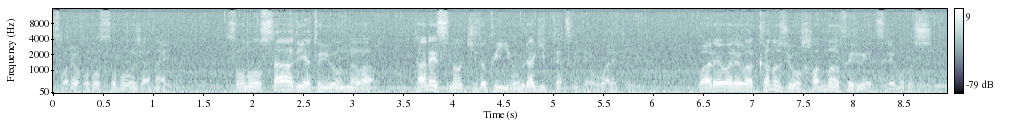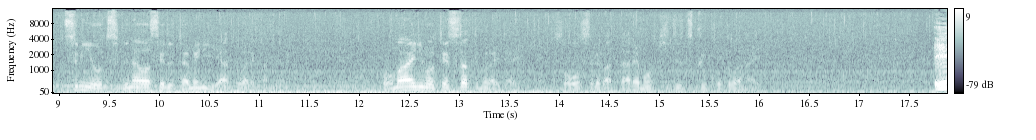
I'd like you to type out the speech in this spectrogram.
それほど粗暴じゃないそのサーディアという女はタネスの貴族院を裏切った罪で追われている。我々は彼女をハンマーフェルへ連れ戻し罪を償わせるために雇われたんだ。お前にも手伝ってもらいたい。そうすれば誰も傷つくことはない。ええ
